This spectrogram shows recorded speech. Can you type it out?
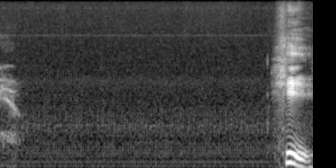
you. He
